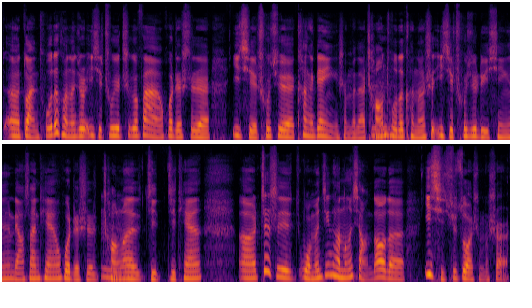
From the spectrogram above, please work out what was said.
呃，短途的可能就是一起出去吃个饭，或者是一起出去看个电影什么的；长途的可能是一起出去旅行两三天，或者是长了几几天。呃，这是我们经常能想到的，一起去做什么事儿。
